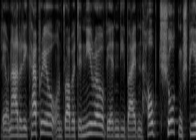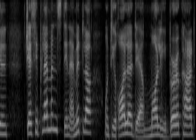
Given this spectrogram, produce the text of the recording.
Leonardo DiCaprio und Robert De Niro werden die beiden Hauptschurken spielen. Jesse Plemons, den Ermittler, und die Rolle der Molly Burkhardt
